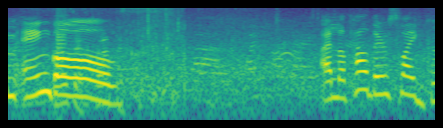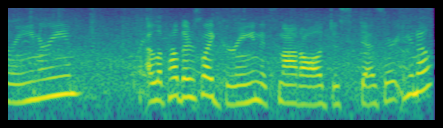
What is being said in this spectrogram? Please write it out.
Them angles. I love how there's like greenery. I love how there's like green. It's not all just desert, you know?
